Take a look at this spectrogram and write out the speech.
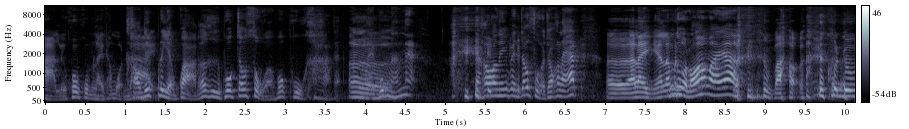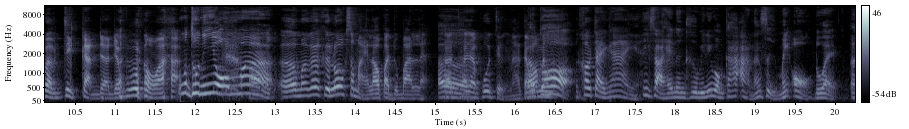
ลาดหรือควบคุมอะไรทั้งหมดได้เขาได้เปรียบกว่าก็คือพวกเจ้าสัวพวกผูกขาดอะเอออไรพวกนั้นเนี่ย แต่เขาอันนี้เป็นเจ้าสัวช็อกโกแลตเอออะไรอย่างเงี้ยแล้วมัมันนหัวเราะทำไมอะเปล่าคุณดูแบบจิกกัดเดี๋ยวจะพูดออกมามันทุนนิยมมากเออมันก็คือโลกสมัยเราปัจจุบันแหละถ้าเออถ้าจะพูดถึงนะ แต่ว่าแล้มันวก็ มันเข้าใจง่ายไง อีกสาเหตุหนึ่งคือวิลลี่วองกาอ่านหนังสือไม่ออกด้วยเอ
